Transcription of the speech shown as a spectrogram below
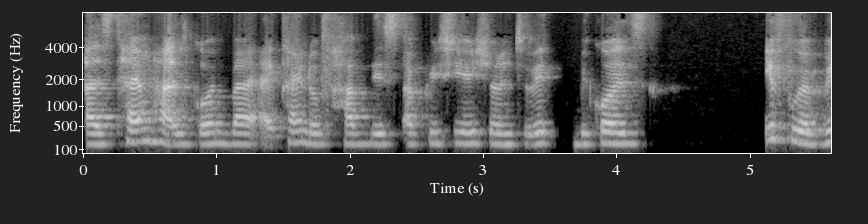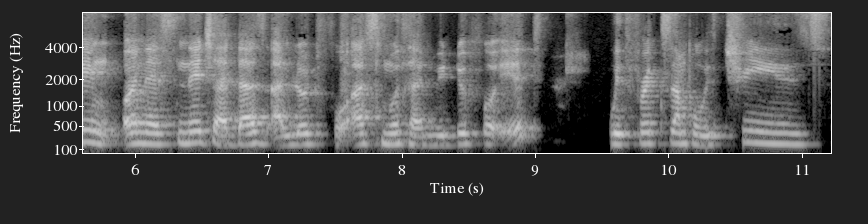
as time has gone by, I kind of have this appreciation to it because if we're being honest, nature does a lot for us more than we do for it. With, for example, with trees,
